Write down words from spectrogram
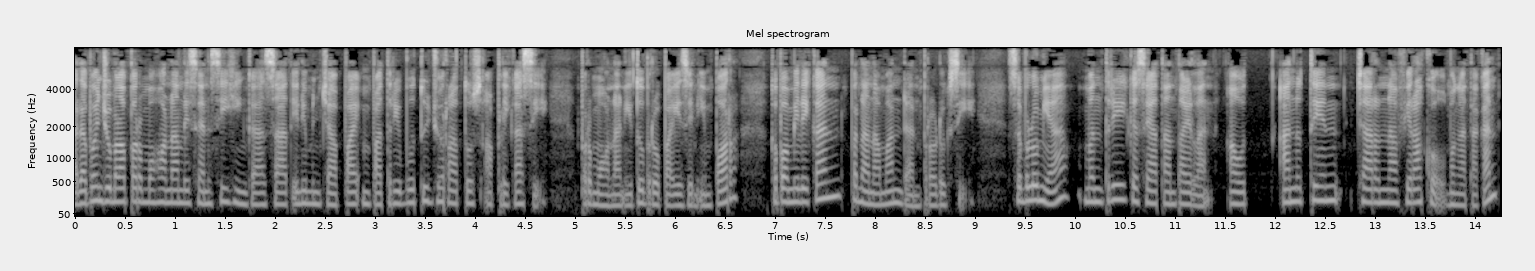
Adapun jumlah permohonan lisensi hingga saat ini mencapai 4.700 aplikasi. Permohonan itu berupa izin impor, kepemilikan, penanaman, dan produksi. Sebelumnya, Menteri Kesehatan Thailand, Aut Anutin Charna Virakul mengatakan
